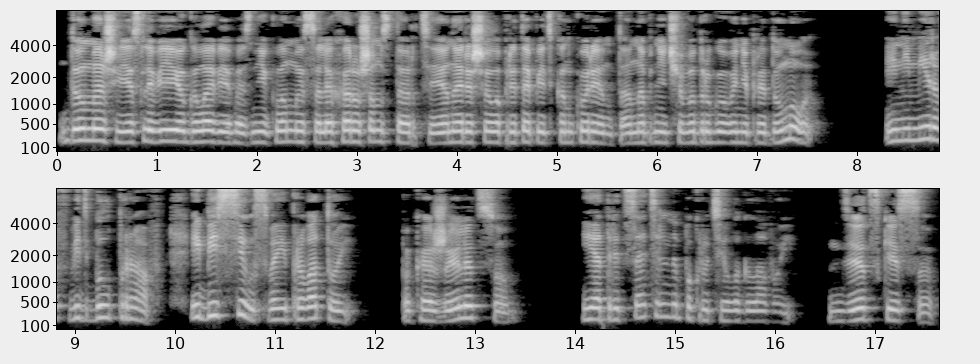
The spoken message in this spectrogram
Думаешь, если в ее голове возникла мысль о хорошем старте, и она решила притопить конкурента, она бы ничего другого не придумала? И Немиров ведь был прав и бесил своей правотой. Покажи лицо. И отрицательно покрутила головой. Детский сад.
